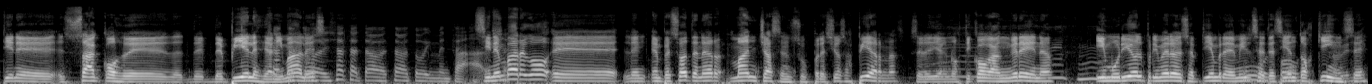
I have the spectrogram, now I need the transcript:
tiene sacos de, de- de pieles de ya está animales. todo- ya está- estaba, estaba todo inventado. Sin ya. embargo, eh, le- empezó a tener manchas en sus preciosas piernas, se le diagnosticó gangrena y murió el 1 de septiembre de 1715,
